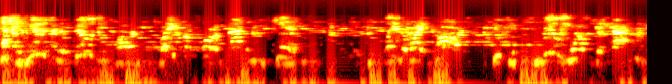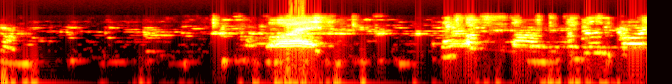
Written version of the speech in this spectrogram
If you use an ability card way before a battle begins, play the right card, you can really help your backers on God. I think I'll, um, Ability card.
